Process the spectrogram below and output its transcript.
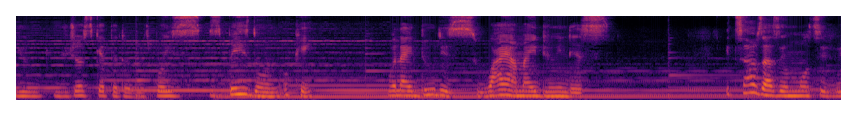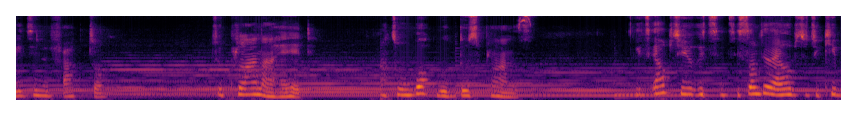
you you just get out of it, but it's, it's based on okay, when I do this, why am I doing this? It serves as a motivating factor to plan ahead and to work with those plans. It helps you, it's, it's something that helps you to keep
